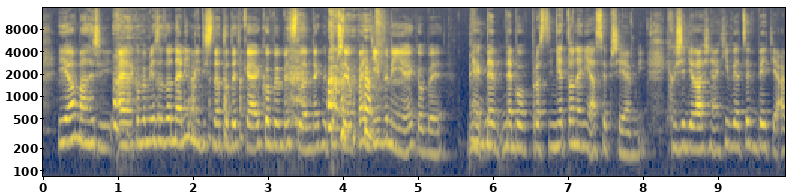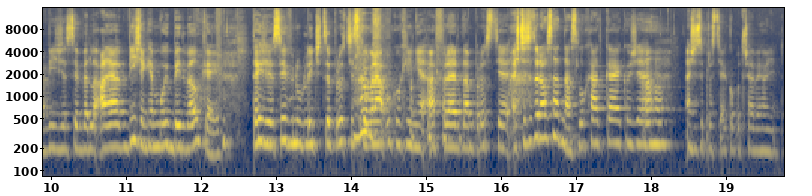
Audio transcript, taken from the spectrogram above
Jo, Maří. A jakoby mě se to nelíbí, když na to teďka jakoby myslím, tak mi to přijde úplně divný, jakoby. Ne, ne, nebo prostě mě to není asi příjemný. Jakože děláš nějaký věci v bytě a víš, že si vedle, ale já víš, jak je můj byt velký. Takže si v nudličce prostě schovaná u kuchyně a Frér tam prostě, a ještě se to dal snad na sluchátka, jakože, Aha. a že si prostě jako potřeba vyhonit.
